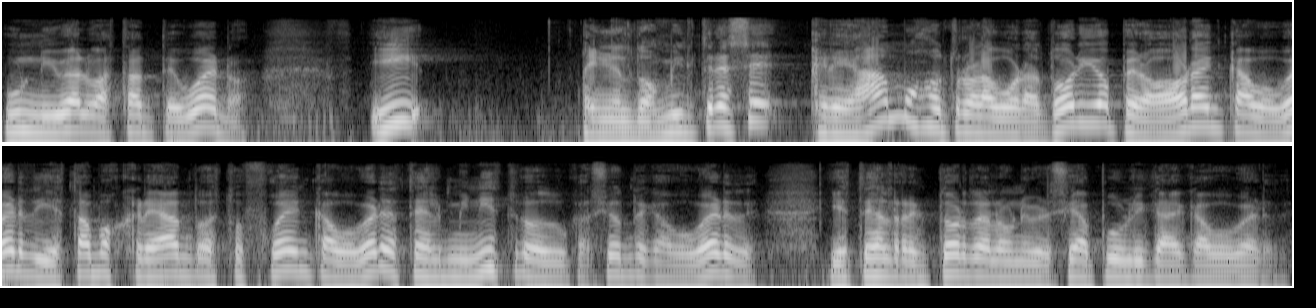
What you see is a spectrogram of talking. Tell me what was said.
un nivel bastante bueno. Y en el 2013 creamos otro laboratorio, pero ahora en Cabo Verde, y estamos creando, esto fue en Cabo Verde, este es el ministro de Educación de Cabo Verde, y este es el rector de la Universidad Pública de Cabo Verde.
